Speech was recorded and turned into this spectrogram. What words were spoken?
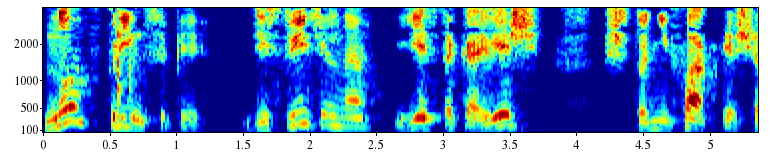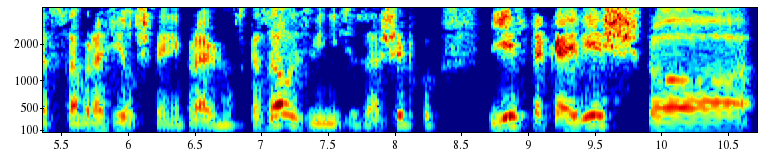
Но, в принципе, действительно, есть такая вещь, что не факт, я сейчас сообразил, что я неправильно сказал, извините за ошибку. Есть такая вещь, что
